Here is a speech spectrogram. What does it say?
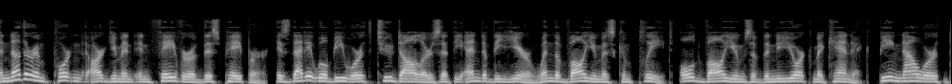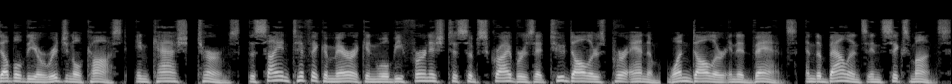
Another important argument in favor of this paper is that it will be worth $2 at the end of the year when the volume is complete. Old volumes of the New York Mechanic, being now worth double the original cost, in cash terms, the Scientific American will be furnished to subscribers at $2 per annum, $1 in advance, and the balance in six months.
